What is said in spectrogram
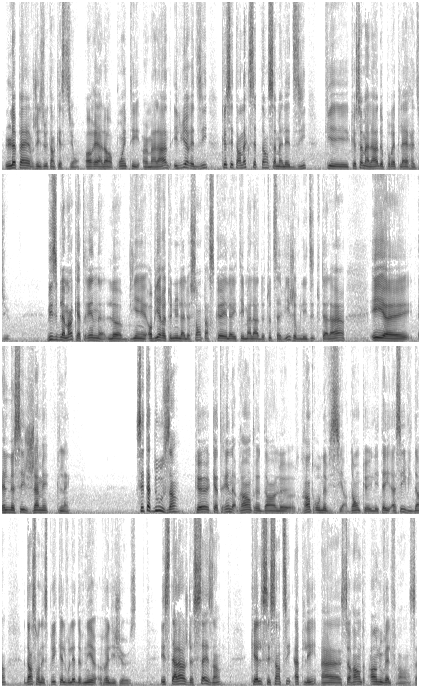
Le père jésuite en question aurait alors pointé un malade et lui aurait dit que c'est en acceptant sa maladie que ce malade pourrait plaire à Dieu. Visiblement, Catherine a bien retenu la leçon parce qu'elle a été malade toute sa vie, je vous l'ai dit tout à l'heure, et euh, elle ne s'est jamais plaint. C'est à 12 ans que Catherine rentre, dans le, rentre au noviciat. Donc, il était assez évident dans son esprit qu'elle voulait devenir religieuse. Et c'est à l'âge de 16 ans qu'elle s'est sentie appelée à se rendre en Nouvelle-France.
